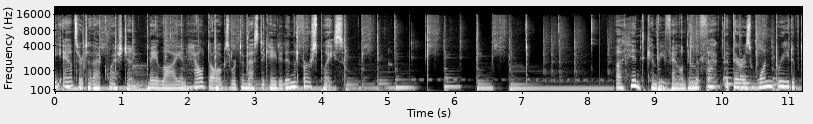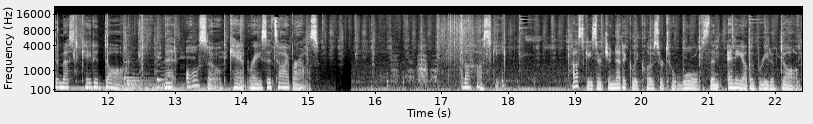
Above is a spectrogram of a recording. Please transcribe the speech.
The answer to that question may lie in how dogs were domesticated in the first place. A hint can be found in the fact that there is one breed of domesticated dog that also can't raise its eyebrows the husky. Huskies are genetically closer to wolves than any other breed of dog.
